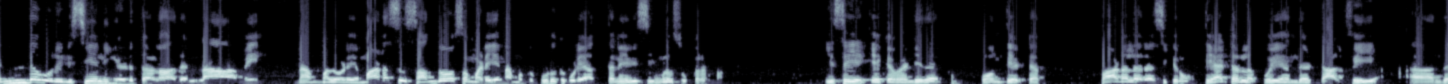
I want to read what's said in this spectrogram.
எந்த ஒரு விஷயம் நீங்க எடுத்தாலும் அதெல்லாமே நம்மளுடைய மனசு சந்தோஷம் அடைய நமக்கு கொடுக்கக்கூடிய அத்தனை விஷயங்களும் சுக்கிரன் தான் இசையை கேட்க வேண்டியதா இருக்கும். ஹோம் தியேட்டர் பாடலை ரசிக்கிறோம். தியேட்டர்ல போய் அந்த டால்ஃபி அந்த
